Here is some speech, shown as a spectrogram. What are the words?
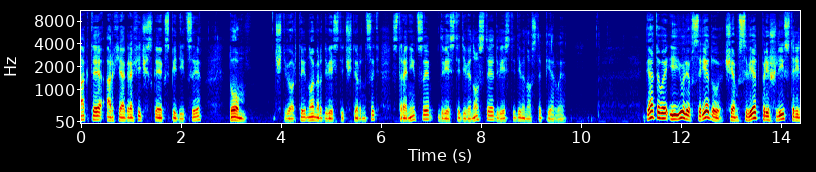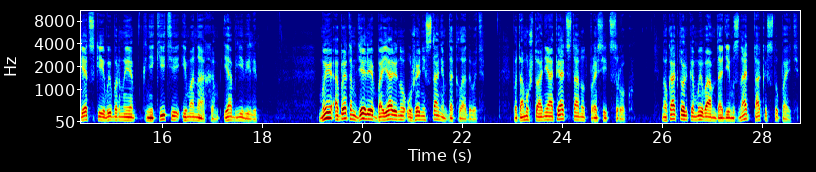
Акты археографической экспедиции, том 4, номер 214, страницы 290-291. 5 июля в среду, чем свет, пришли стрелецкие выборные к Никите и монахам и объявили. «Мы об этом деле боярину уже не станем докладывать, потому что они опять станут просить срок. Но как только мы вам дадим знать, так и ступайте».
